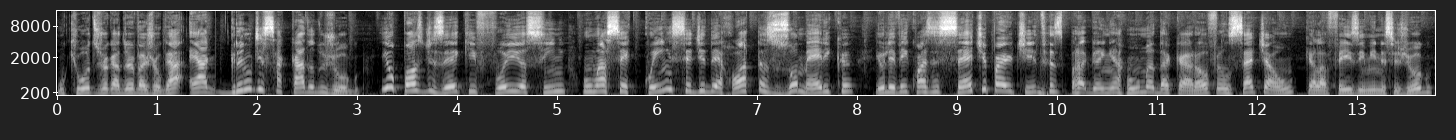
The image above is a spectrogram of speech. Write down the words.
o que o outro jogador vai jogar é a grande sacada do jogo. E eu posso dizer que foi, assim, uma sequência de derrotas homérica. Eu levei quase quase sete partidas para ganhar uma da Carol. Foi um 7 a 1 que ela fez em mim nesse jogo.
